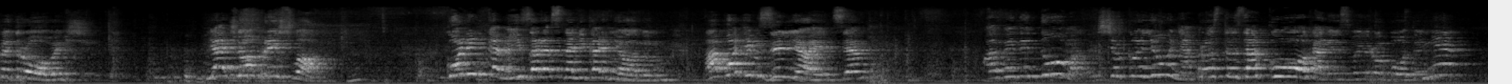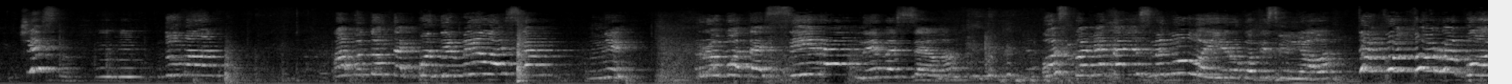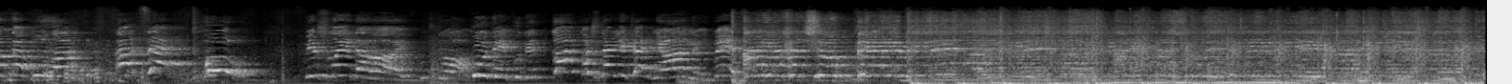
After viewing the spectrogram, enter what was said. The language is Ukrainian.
Петрович, я чого прийшла? Колінька мій зараз на лікарняну, а потім звільняється. А ви не думали, що колюня просто закоханий в свою роботу, ні? Чесно? Думала. А потім так подивилася. Ні. Робота сіра, невесела. Ось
